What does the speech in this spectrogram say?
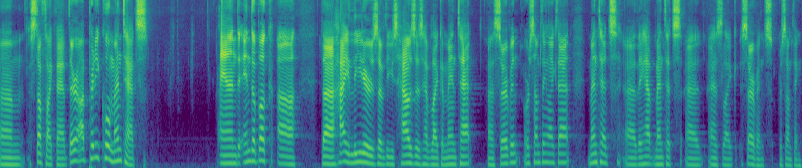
um, stuff like that. They're uh, pretty cool mentats. And in the book, uh, the high leaders of these houses have like a mentat a servant or something like that. Mentats, uh, they have mentats uh, as like servants or something.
